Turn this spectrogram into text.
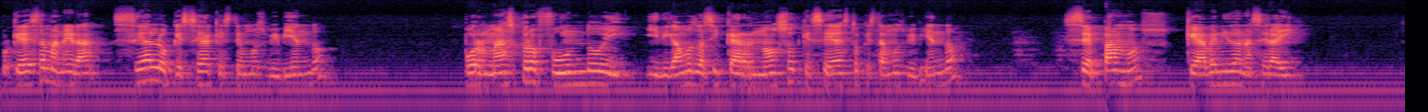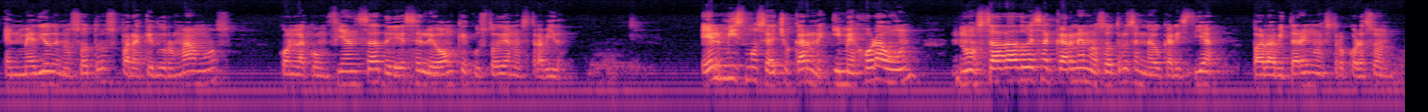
Porque de esta manera, sea lo que sea que estemos viviendo, por más profundo y, digámoslo así carnoso que sea esto que estamos viviendo, sepamos que ha venido a nacer ahí, en medio de nosotros, para que durmamos con la confianza de ese león que custodia nuestra vida. Él mismo se ha hecho carne y mejor aún, nos ha dado esa carne a nosotros en la Eucaristía para habitar en nuestro corazón.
